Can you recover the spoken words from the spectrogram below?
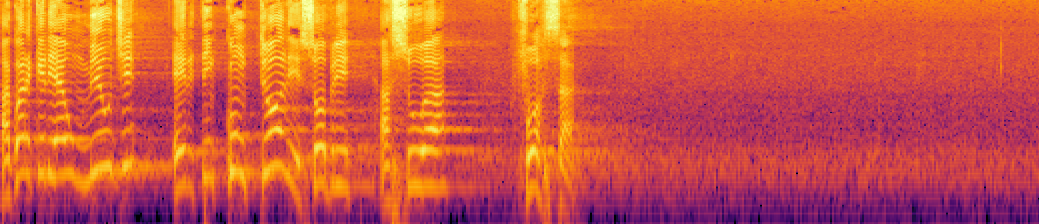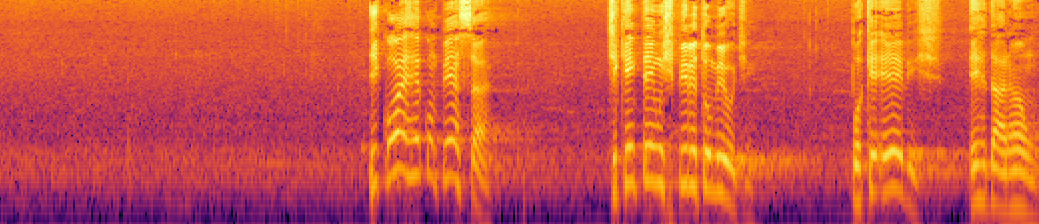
agora que ele é humilde, ele tem controle sobre a sua força. E qual é a recompensa de quem tem um espírito humilde? Porque eles herdarão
